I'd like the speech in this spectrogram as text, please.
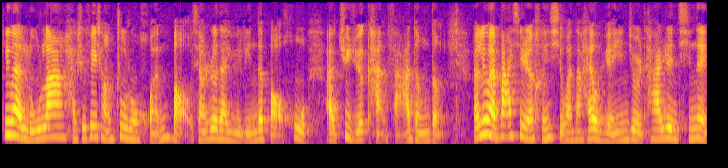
另外，卢拉还是非常注重环保，像热带雨林的保护啊，拒绝砍伐等等。然后，另外巴西人很喜欢他，还有原因就是他任期内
